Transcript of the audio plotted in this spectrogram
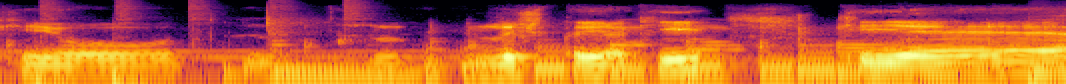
que eu listei aqui, que é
